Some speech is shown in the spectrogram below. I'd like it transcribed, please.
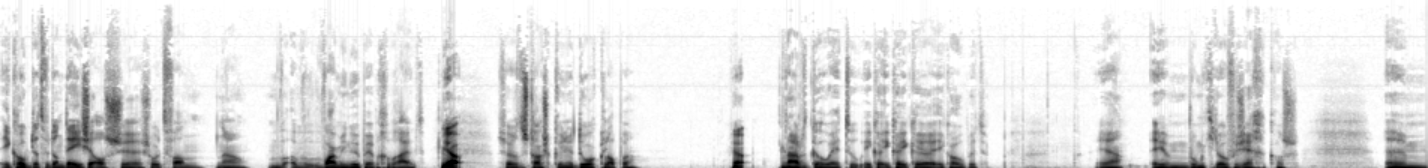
ik hoop dat we dan deze als soort van nou, wa- wa- warming-up hebben gebruikt. Ja. Zodat we straks kunnen doorklappen. Ja. Naar het go-ahead toe. Ik, ik, ik, ik hoop het. Ja, ehm, wat moet je erover zeggen, Cas? Ehm,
